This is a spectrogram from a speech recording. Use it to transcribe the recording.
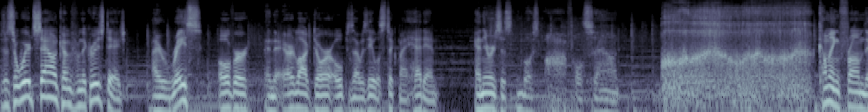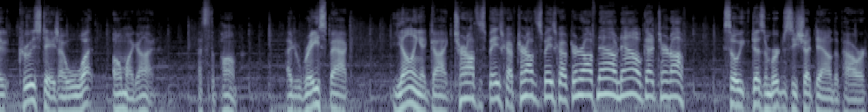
There's a weird sound coming from the cruise stage. I race over, and the airlock door opens. I was able to stick my head in, and there was this most awful sound coming from the cruise stage. I what? Oh my God, that's the pump. I'd race back, yelling at Guy, turn off the spacecraft, turn off the spacecraft, turn it off now, now, gotta turn it off. So he does emergency shut down the power.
